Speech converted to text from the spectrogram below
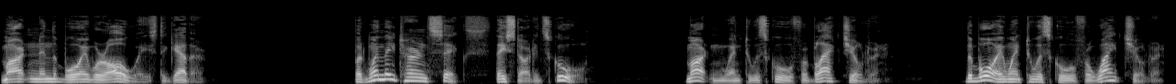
Martin and the boy were always together. But when they turned six, they started school. Martin went to a school for black children. The boy went to a school for white children.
